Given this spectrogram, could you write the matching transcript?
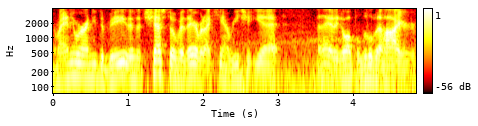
Am I anywhere I need to be? There's a chest over there, but I can't reach it yet. I think I gotta go up a little bit higher.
